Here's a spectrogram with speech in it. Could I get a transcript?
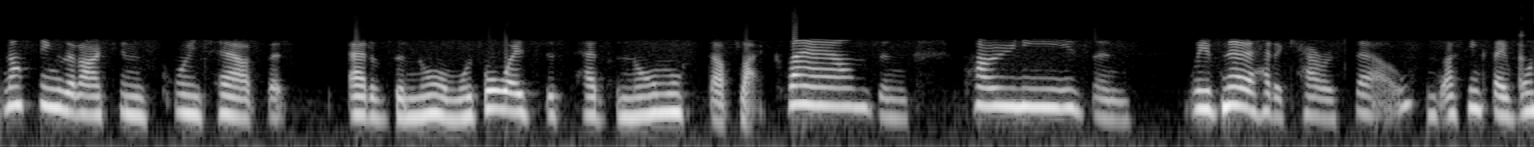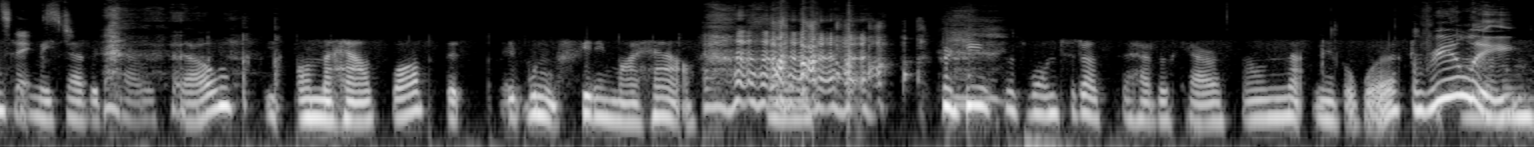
nothing that I can point out that's out of the norm. We've always just had the normal stuff like clowns and ponies and We've never had a carousel. I think they wanted me to have a carousel on the housewives, but it wouldn't fit in my house. So producers wanted us to have a carousel, and that never worked. Really?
